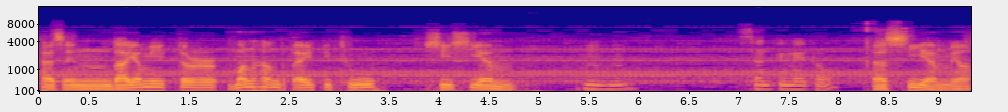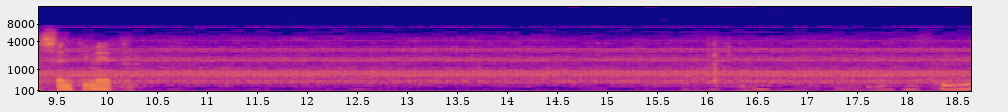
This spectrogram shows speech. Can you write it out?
has in diameter 182 ccm Mm-hmm. Centimeter. uh, cm yeah centimeter Mm-hmm.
